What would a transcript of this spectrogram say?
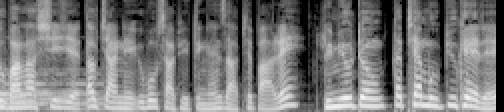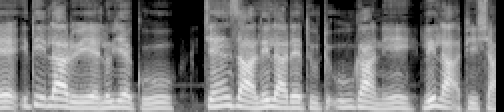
ိုဘာလ10ရက်တောက်ကြနေဥပုသ္စာပြေသင်ခန်းစာဖြစ်ပါတယ်။လူမျိုးတုံးတက်ဖြတ်မှုပြုခဲ့တဲ့ဣတိလတွေရဲ့လုပ်ရက်ကိုကျမ်းစာလေ့လာတဲ့သူတဦးကနေလေ့လာအဖြေရှာ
